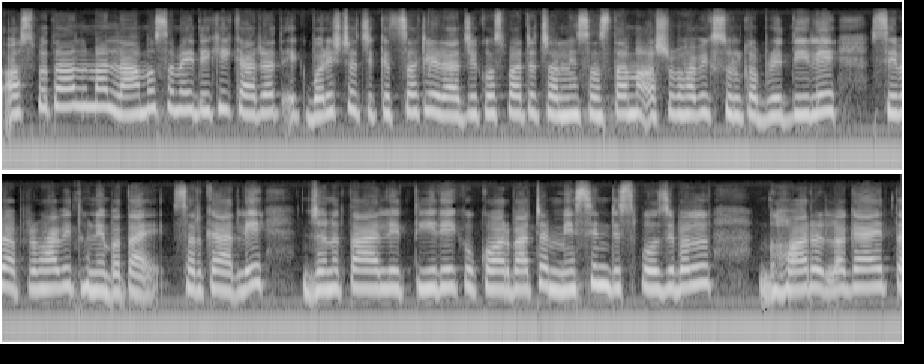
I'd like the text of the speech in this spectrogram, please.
अस्पतालमा लामो समयदेखि कार्यरत एक वरिष्ठ चिकित्सकले राज्य कोषबाट चल्ने संस्थामा अस्वाभाविक शुल्क वृद्धिले सेवा प्रभावित हुने बताए। सरकारले जनताले तिरेको करबाट मेसिन डिस्पोजेबल घर लगायत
